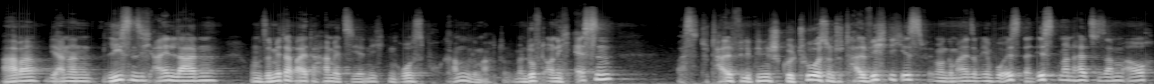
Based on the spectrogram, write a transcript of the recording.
Aber die anderen ließen sich einladen. Unsere Mitarbeiter haben jetzt hier nicht ein großes Programm gemacht und man durfte auch nicht essen, was total philippinische Kultur ist und total wichtig ist, wenn man gemeinsam irgendwo ist, dann isst man halt zusammen auch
